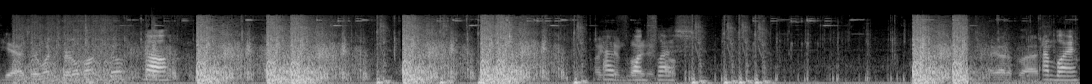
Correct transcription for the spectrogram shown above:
Yeah, is there one turtle box though? No, I, I have one blind him flash. I got a flash. I'm blind.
